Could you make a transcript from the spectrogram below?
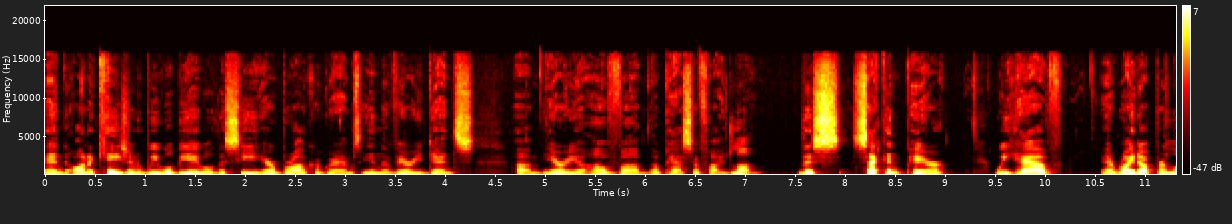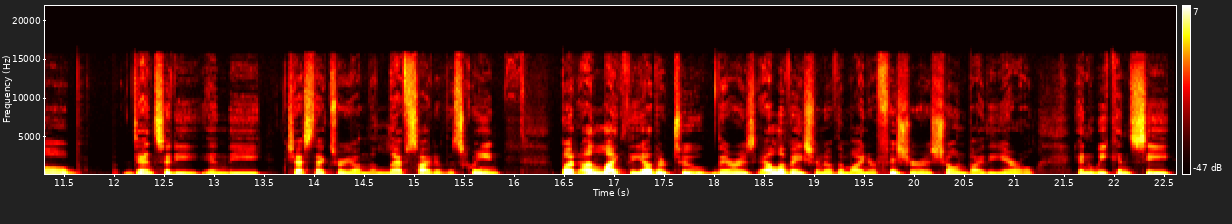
And on occasion, we will be able to see air bronchograms in the very dense um, area of opacified lung. This second pair, we have a right upper lobe density in the chest x-ray on the left side of the screen. But unlike the other two, there is elevation of the minor fissure as shown by the arrow, and we can see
